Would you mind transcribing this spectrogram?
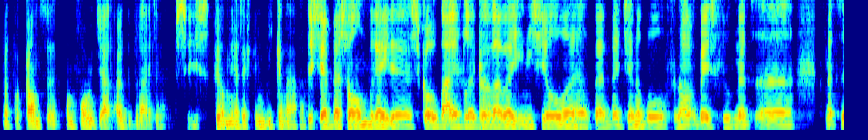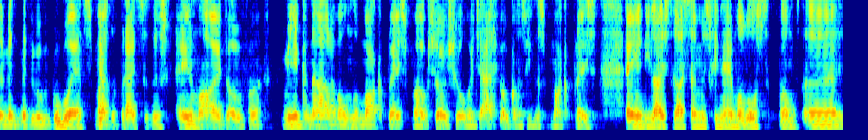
met wat kansen om volgend jaar uit te breiden. Precies. Veel meer richting die kanalen. Dus je hebt best wel een brede scope eigenlijk. Ja. Waarbij je initieel uh, bij, bij Channelball voornamelijk bezig hield met met, uh, met, met Google Ads. Maar dat breidt zich dus helemaal uit over meer kanalen, waaronder marketplace, maar ook social, wat je eigenlijk ook kan zien als een marketplace. en die luisteraars zijn misschien helemaal los, want uh,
